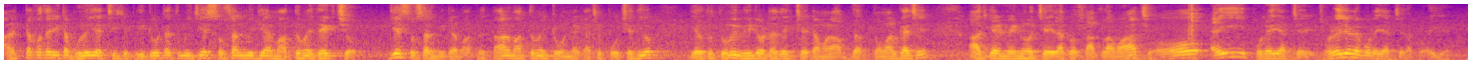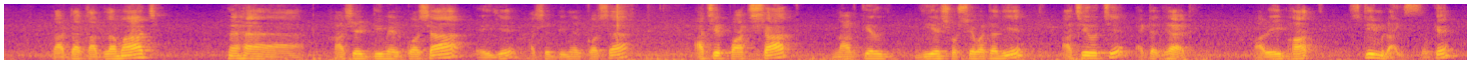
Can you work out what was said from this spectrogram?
আরেকটা কথা যেটা ভুলে যাচ্ছি যে ভিডিওটা তুমি যে সোশ্যাল মিডিয়ার মাধ্যমে দেখছ, যে সোশ্যাল মিডিয়ার মাধ্যমে, তার মাধ্যমে একটু অন্যের কাছে পৌঁছে দিও। যেহেতু তুমি ভিডিওটা দেখছ, এটা আমার আবদার তোমার কাছে। আজকের মেনু হচ্ছে দেখো, কাতলা মাছ। ও, এই পড়ে যাচ্ছে, ঝরে ঝরে পড়ে যাচ্ছে, দেখো, এই যে। কাটা কাতলা মাছ হ্যাঁ হাঁসের ডিমের কষা, এই যে, হাঁসের ডিমের কষা। আছে পাট শাক, নারকেল দিয়ে সর্ষে বাটা দিয়ে। আছে হচ্ছে একটা ঘ্যাট, আর এই ভাত স্টিম রাইস ওকে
